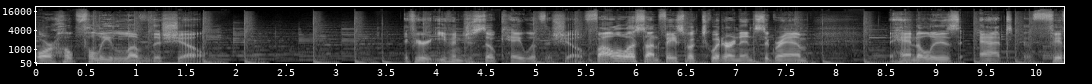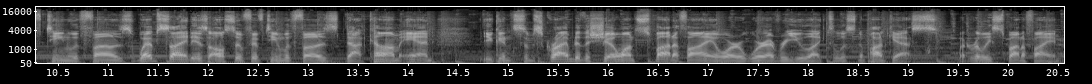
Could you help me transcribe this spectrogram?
or hopefully love the show, if you're even just okay with the show, follow us on Facebook, Twitter, and Instagram. The handle is at 15 with Fuzz. Website is also 15withfuzz.com. And you can subscribe to the show on Spotify or wherever you like to listen to podcasts. But really, Spotify and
